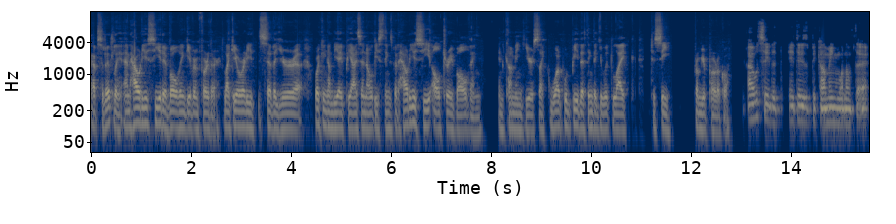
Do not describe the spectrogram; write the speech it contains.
Absolutely. And how do you see it evolving even further? Like you already said that you're uh, working on the APIs and all these things, but how do you see Alter evolving in coming years? Like what would be the thing that you would like to see from your protocol? I would say that it is becoming one of the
